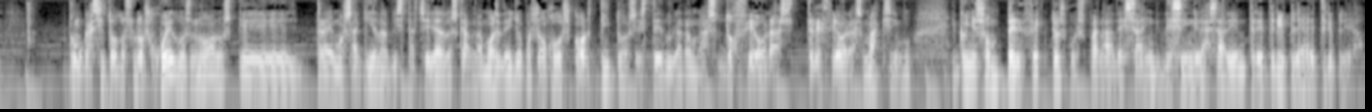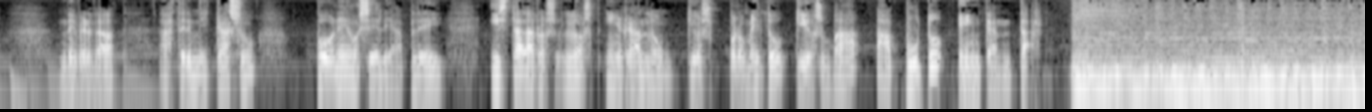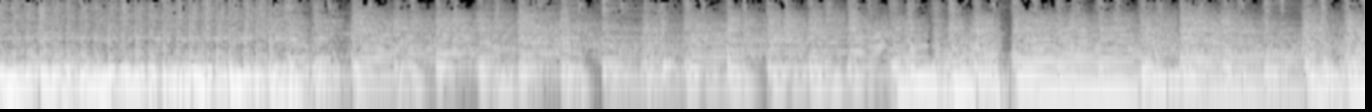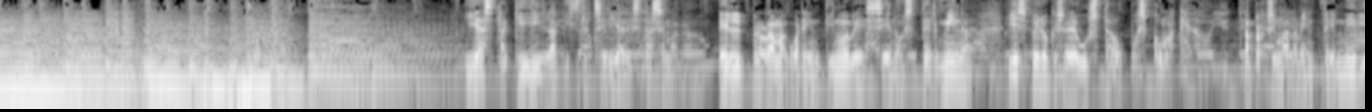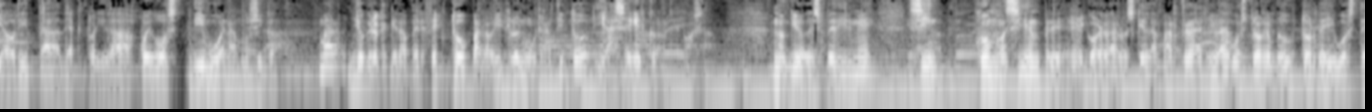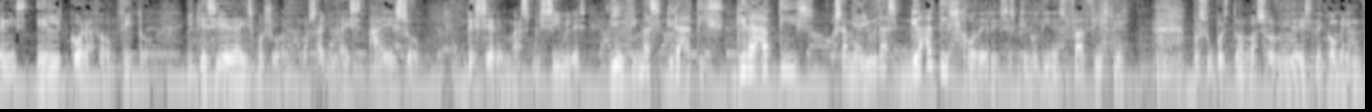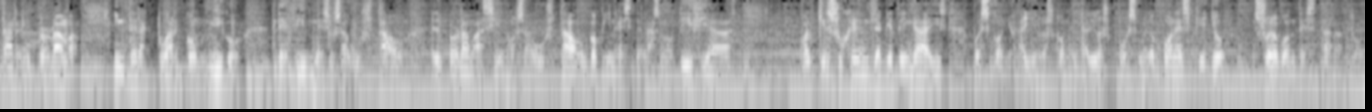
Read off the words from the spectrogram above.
como casi todos los juegos, ¿no? A los que traemos aquí a la pistachería, de los que hablamos de ello, pues son juegos cortitos. Este durará unas 12 horas, 13 horas máximo. Y coño, son perfectos pues para desengrasar entre triple y triple. De verdad, hacerme caso, poneos a Play, instalaros Lost in Random, que os prometo que os va a puto encantar. Y hasta aquí la pistachería de esta semana. El programa 49 se nos termina y espero que os haya gustado pues cómo ha quedado. Aproximadamente media horita de actualidad, juegos y buena música. Bueno, yo creo que ha quedado perfecto para oírlo en un ratito y a seguir con otra cosa. No quiero despedirme sin, como siempre, recordaros que en la parte de arriba de vuestro reproductor de iVoox tenéis el corazoncito y que si le dais, pues bueno, nos ayudáis a eso de ser más visibles y encima es gratis, gratis. O sea, me ayudas gratis, joder, es que lo tienes fácil. Por supuesto, no os olvidéis de comentar el programa, interactuar conmigo, decidme si os ha gustado el programa, si no os ha gustado, qué opináis de las noticias, cualquier sugerencia que tengáis, pues coño, ahí en los comentarios pues me lo pones que yo suelo contestar a todo.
